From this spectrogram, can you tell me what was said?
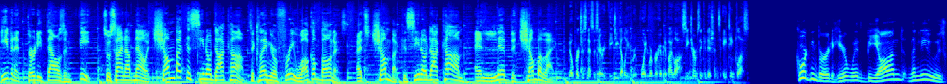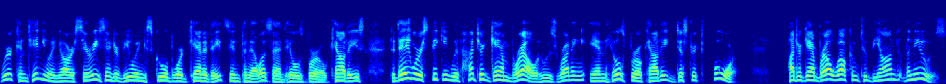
even at 30,000 feet. So sign up now at chumbacasino.com to claim your free welcome bonus. That's chumbacasino.com and live the Chumba life. No purchase necessary. VGW Group. Void were prohibited by law. See terms and conditions. 18 plus. Gordon Bird here with Beyond the News. We're continuing our series interviewing school board candidates in Pinellas and Hillsborough counties. Today we're speaking with Hunter Gambrell, who's running in Hillsborough County District 4. Hunter Gambrell, welcome to Beyond the News.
